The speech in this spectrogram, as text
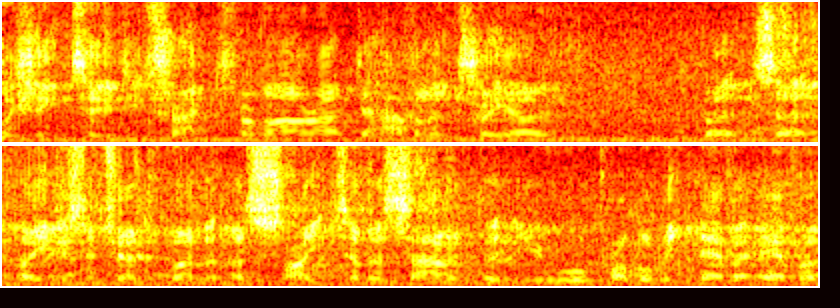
Wishing to detract from our uh, de Havilland trio, but uh, ladies and gentlemen, a sight and a sound that you will probably never ever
